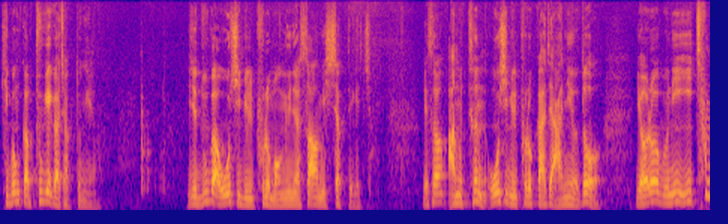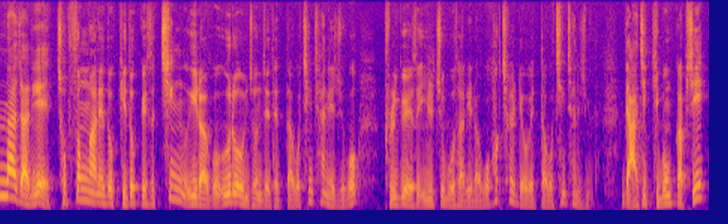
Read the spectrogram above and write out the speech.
기본값 두 개가 작동해요. 이제 누가 51% 먹느냐 싸움이 시작되겠죠. 그래서 아무튼 51%까지 아니어도 여러분이 이 참나 자리에 접속만 해도 기독교에서 칭의라고 의로운 존재 됐다고 칭찬해주고 불교에서 일주보살이라고 확철되어 있다고 칭찬해줍니다. 근데 아직 기본값이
